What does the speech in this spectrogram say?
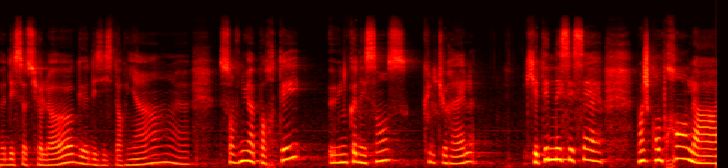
euh, des sociologues, des historiens, euh, sont venus apporter une connaissance culturelle qui était nécessaire. Moi, je comprends la,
